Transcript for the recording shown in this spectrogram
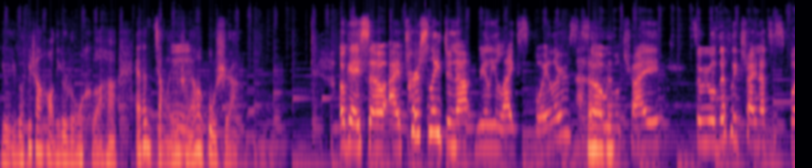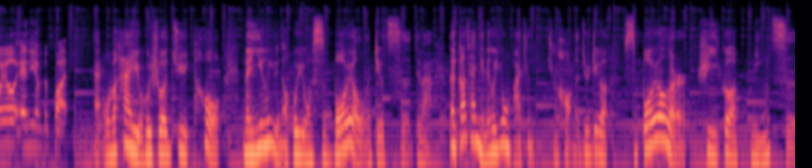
有一个非常好的一个融合哈。哎，他讲了一个什么样的故事啊？ Okay, so I personally do not really like spoilers, so we will try. So we will definitely try not to spoil any of the plot. 哎，我们汉语会说剧透，那英语呢会用 spoil 这个词，对吧？那刚才你那个用法挺挺好的，就是这个 spoiler 是一个名词。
